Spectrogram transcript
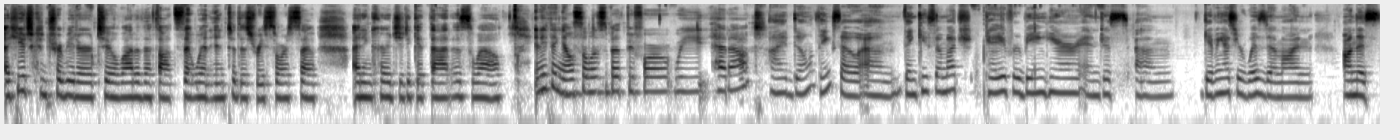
a huge contributor to a lot of the thoughts that went into this resource. So I'd encourage you to get that as well. Anything else, Elizabeth, before we head out? I don't think so. Um, thank you so much, Kay, for being here and just. Um, giving us your wisdom on on this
